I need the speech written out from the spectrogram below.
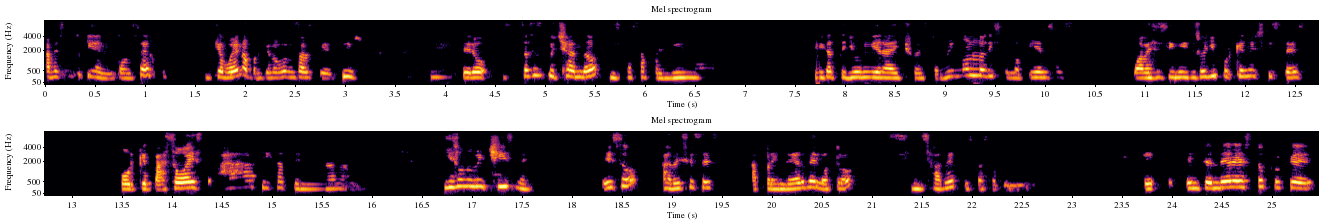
a veces te piden consejo, y qué bueno, porque luego no sabes qué decir, pero estás escuchando y estás aprendiendo. Fíjate, yo hubiera hecho esto, no, no lo dices, lo piensas, o a veces sí me dices, oye, ¿por qué no hiciste esto? Porque pasó esto, ah, fíjate, nada más. Y eso no es un chisme, eso a veces es aprender del otro sin saber que estás aprendiendo. Eh, entender esto creo que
